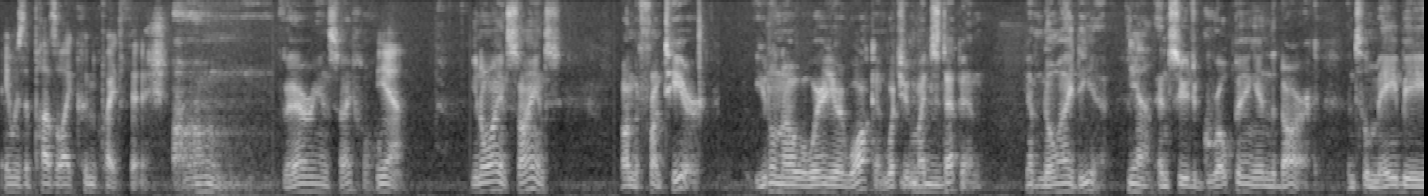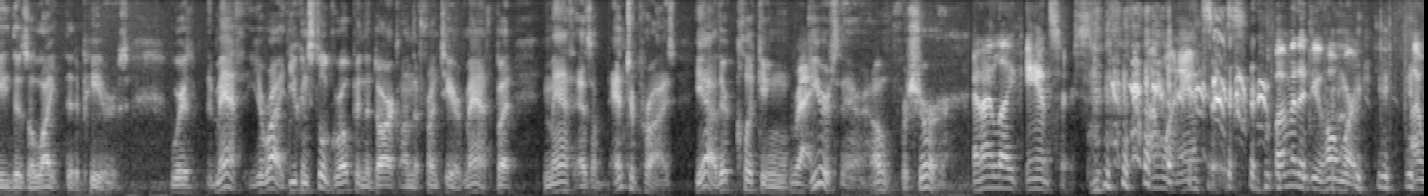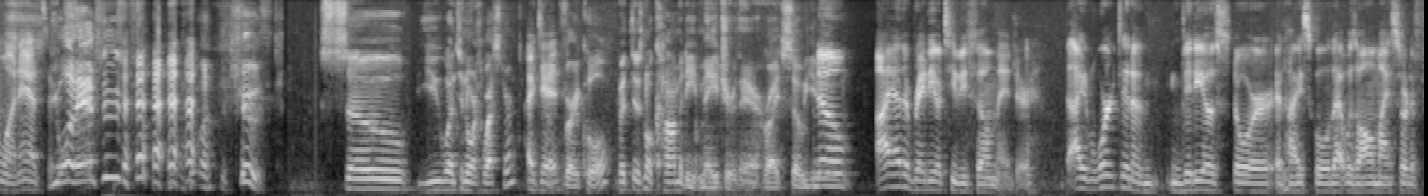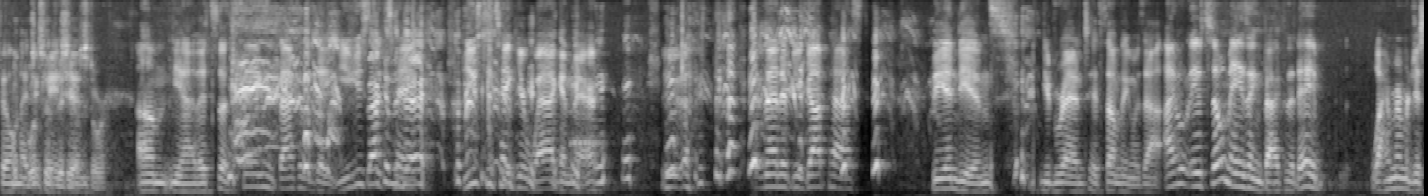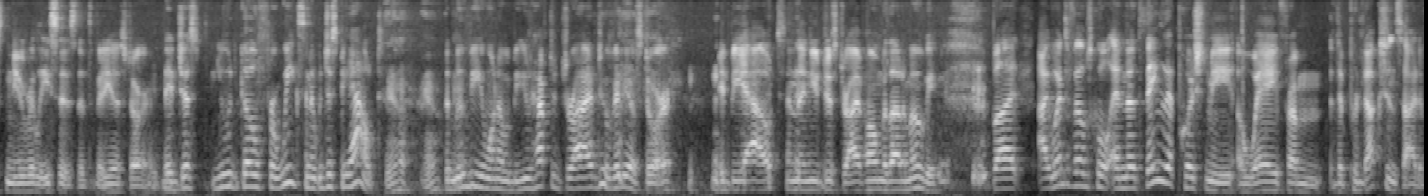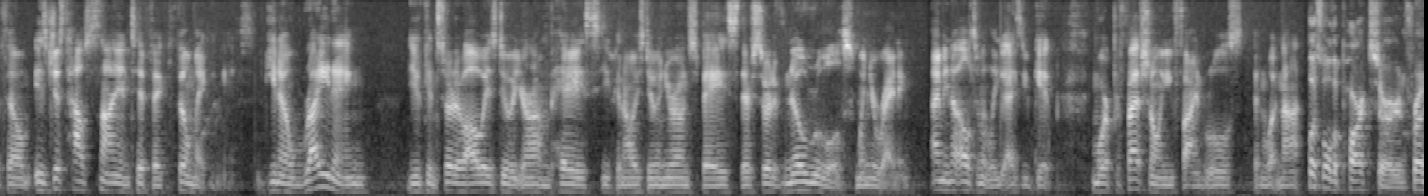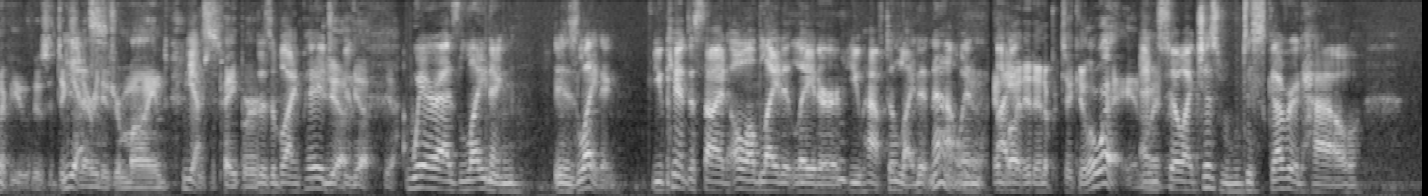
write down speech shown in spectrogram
it was a puzzle I couldn't quite finish. Oh, very insightful. Yeah. You know why in science, on the frontier, you don't know where you're walking, what you might mm-hmm. step in. You have no idea. Yeah. And so you're groping in the dark until maybe there's a light that appears. Whereas math, you're right, you can still grope in the dark on the frontier of math, but math as an enterprise, yeah, they're clicking Right. gears there. Oh, for sure. And I like answers. I want answers. if I'm going to do homework, I want answers. You want answers? I want the truth. So you went to Northwestern? I did. Very cool. But there's no comedy major there, right? So you No, I had a radio, TV, film major. I worked in a video store in high school. That was all my sort of film What- what's a education. video store? Um, yeah, that's a thing back in the day. You used Back to in the take, you used to take your wagon there, and then if you got past the Indians, you'd rent if something was out. I, it's so amazing back in the day. Well, I remember just new releases at the video store. They just you would go for weeks and it would just be out. Yeah, yeah. The movie you wanted would be you'd have to drive to a video store. It'd be out, and then you'd just drive home without a movie. But I went to film school, and the thing that pushed me away from the production side of film is just how scientific filmmaking is. You know, writing. You can sort of always do at your own pace. You can always do in your own space. There's sort of no rules when you're writing. I mean, ultimately, as you get more professional, you find rules and whatnot. Plus, all the parts are in front of you. There's a dictionary, Yes. there's your mind, Yes. there's the paper. There's a blank page. Yeah, can- yeah, yeah. Whereas lighting is lighting. You can't decide, oh, I'll light it later. You have to light it now. And, and I, light it in a particular way. and right, so I just discovered how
